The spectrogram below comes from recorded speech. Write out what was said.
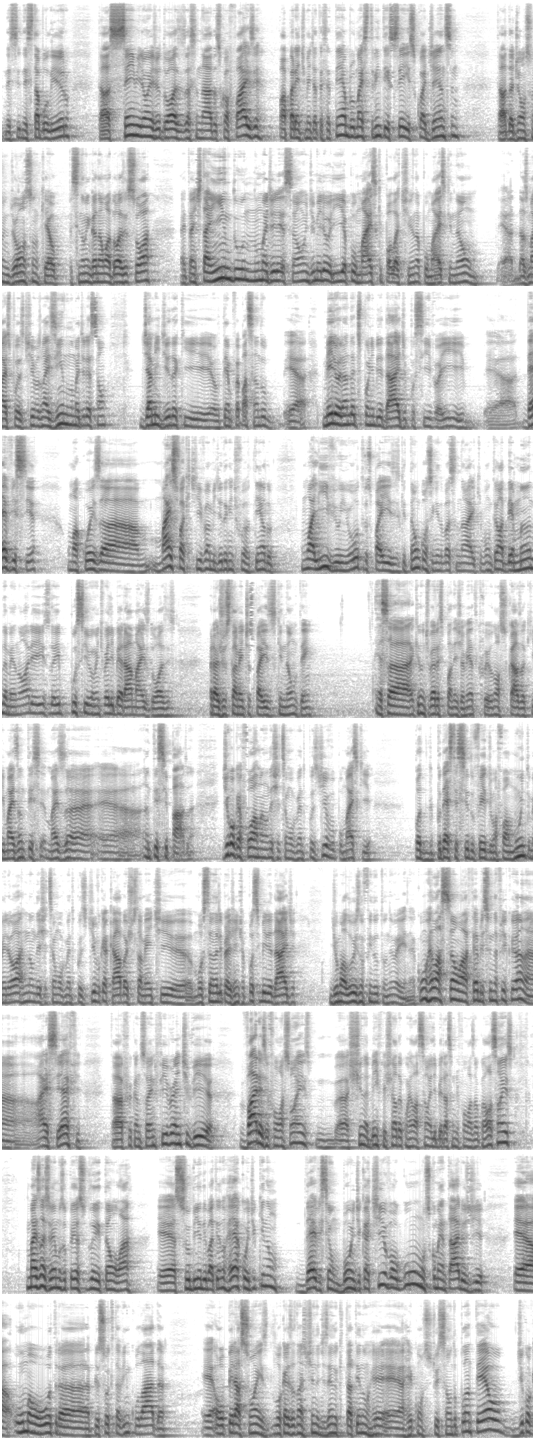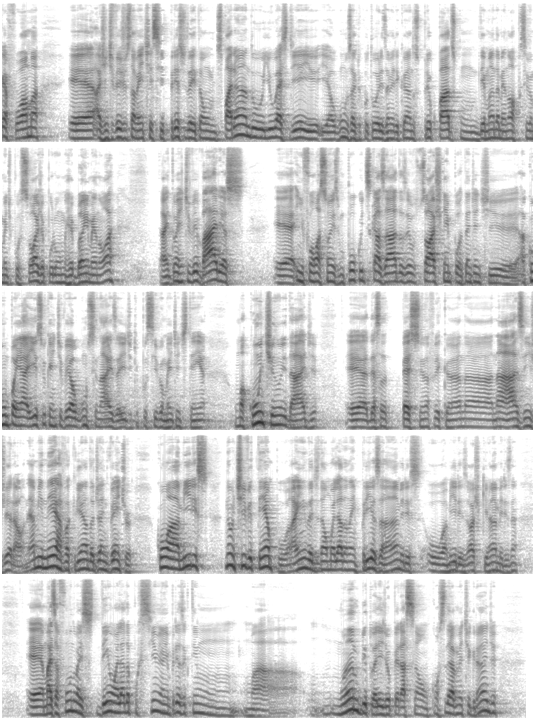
nesse, nesse tabuleiro. Tá? 100 milhões de doses assinadas com a Pfizer, aparentemente até setembro, mais 36 com a Janssen, tá? da Johnson Johnson, que é, se não me engano, é uma dose só. Então a gente está indo numa direção de melhoria, por mais que paulatina, por mais que não é, das mais positivas, mas indo numa direção de à medida que o tempo vai passando, é, melhorando a disponibilidade possível aí, é, deve ser uma coisa mais factível à medida que a gente for tendo um alívio em outros países que estão conseguindo vacinar e que vão ter uma demanda menor, e isso daí possivelmente vai liberar mais doses para justamente os países que não têm essa, que não tiveram esse planejamento, que foi o nosso caso aqui, mais, anteci mais é, é, antecipado. Né? De qualquer forma, não deixa de ser um movimento positivo, por mais que pudesse ter sido feito de uma forma muito melhor, não deixa de ser um movimento positivo que acaba justamente eh, mostrando ali para a gente a possibilidade de uma luz no fim do túnel aí. Né? Com relação à febre suína africana, a ASF, tá? African Swine Fever, a gente vê várias informações, a China é bem fechada com relação à liberação de informação com relação a isso, mas nós vemos o preço do leitão lá é, subindo e batendo recorde, que não deve ser um bom indicativo. Alguns comentários de é, uma ou outra pessoa que está vinculada é, a operações localizadas na China dizendo que está tendo é, a reconstituição do plantel. De qualquer forma, é, a gente vê justamente esse preço de leitão disparando, o USDA e, e, alguns agricultores americanos preocupados com demanda menor, possivelmente por soja, por um rebanho menor. Tá? Então a gente vê várias é, informações um pouco descasadas. Eu só acho que é importante a gente acompanhar isso e que a gente vê alguns sinais aí de que possivelmente a gente tenha uma continuidade é, dessa peste suína africana na Ásia em geral. Né? A Minerva criando a joint venture com a Amiris, não tive tempo ainda de dar uma olhada na empresa Amiris, ou Amiris, eu acho que Amiris, né? É, mais a fundo, mas dei uma olhada por cima, é uma empresa que tem um, uma, um âmbito ali de operação consideravelmente grande,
